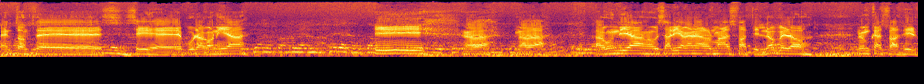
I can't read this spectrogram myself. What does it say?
Entonces, sí, eh, pura agonía. Y nada, nada. Algún día me gustaría ganar más fácil, ¿no? Pero nunca es fácil.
